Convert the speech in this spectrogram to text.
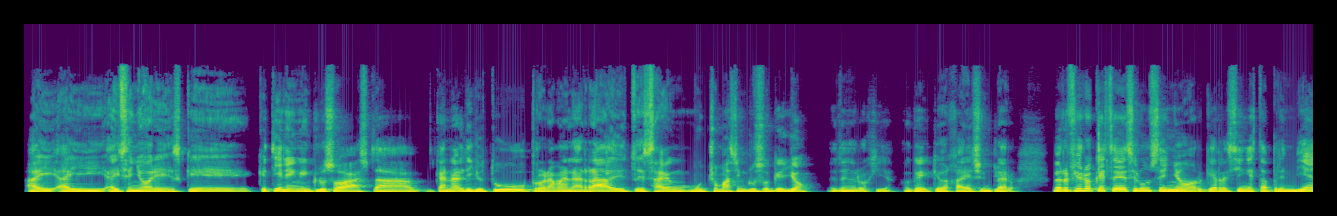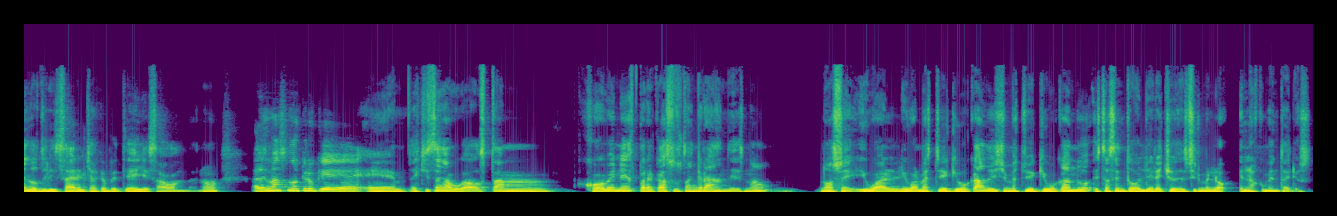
hay, hay, hay señores que, que, tienen incluso hasta canal de YouTube, programa en la radio, y saben mucho más incluso que yo de tecnología, ¿ok? Quiero dejar eso en claro. Me refiero a que este debe ser un señor que recién está aprendiendo a utilizar el ChatGPT y esa onda, ¿no? Además, no creo que eh, existan abogados tan jóvenes para casos tan grandes, ¿no? No sé, igual, igual me estoy equivocando y si me estoy equivocando, estás en todo el derecho de decírmelo en los comentarios.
